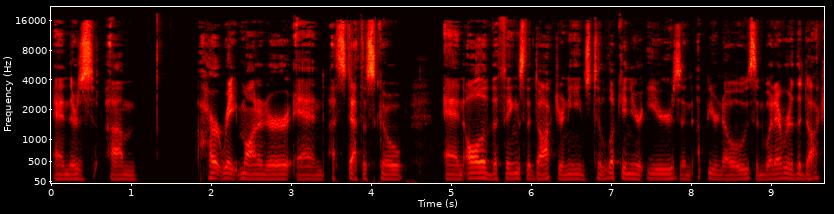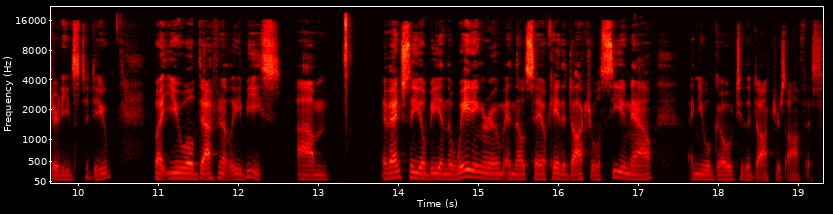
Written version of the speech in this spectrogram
and there's um, a heart rate monitor and a stethoscope and all of the things the doctor needs to look in your ears and up your nose and whatever the doctor needs to do. But you will definitely be, um, eventually, you'll be in the waiting room and they'll say, okay, the doctor will see you now. And you will go to the doctor's office,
